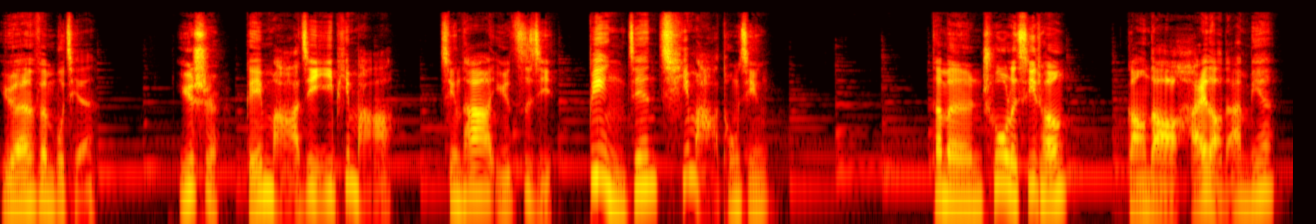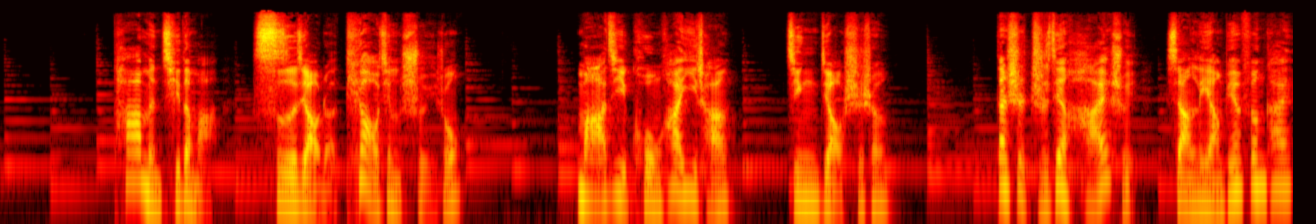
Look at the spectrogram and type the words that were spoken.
缘分不浅。”于是给马季一匹马，请他与自己并肩骑马同行。他们出了西城，刚到海岛的岸边，他们骑的马。嘶叫着跳进了水中，马季恐骇异常，惊叫失声。但是只见海水向两边分开，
